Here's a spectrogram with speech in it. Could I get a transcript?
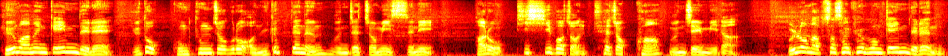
그 많은 게임들에 유독 공통적으로 언급되는 문제점이 있으니 바로 PC 버전 최적화 문제입니다 물론 앞서 살펴본 게임들은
